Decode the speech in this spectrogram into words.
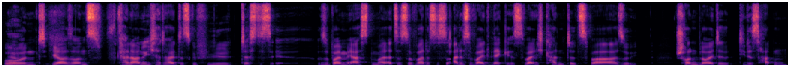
und ja. ja, sonst, keine Ahnung, ich hatte halt das Gefühl, dass das so beim ersten Mal, als es so war, dass das so alles so weit weg ist, weil ich kannte zwar so schon Leute, die das hatten,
